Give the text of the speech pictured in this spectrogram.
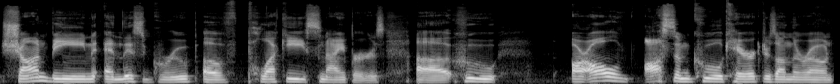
Sean Bean and this group of plucky snipers uh, who are all awesome, cool characters on their own.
